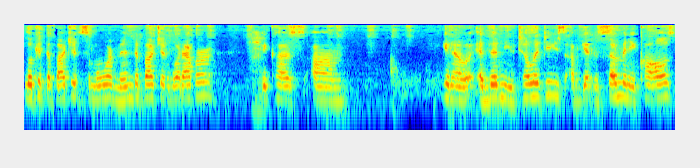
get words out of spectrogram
look at the budget some more, amend the budget, whatever. Because, um, you know, and then utilities, I'm getting so many calls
